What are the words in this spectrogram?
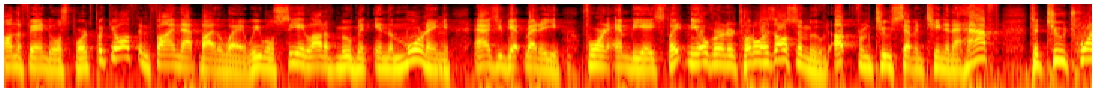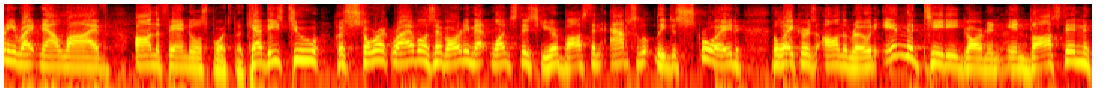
on the FanDuel Sportsbook. You'll often find that, by the way. We will see a lot of movement in the morning as you get ready for an NBA slate. And the over under total has also moved up from 217 and a half to 220 right now live on the FanDuel Sportsbook. Kev, these two historic rivals have already met once this year. Boston absolutely destroyed the Lakers on the road in the TD Garden in Boston.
